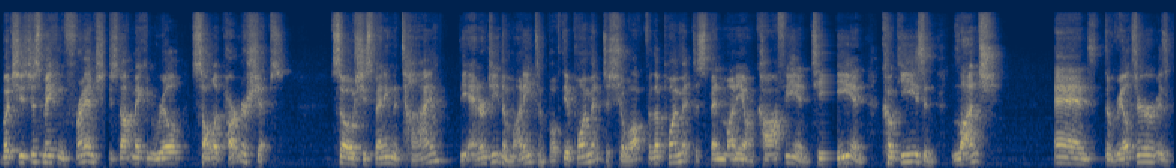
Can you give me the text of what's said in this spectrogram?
but she's just making friends. She's not making real solid partnerships. So she's spending the time the energy, the money to book the appointment, to show up for the appointment, to spend money on coffee and tea and cookies and lunch. And the realtor is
